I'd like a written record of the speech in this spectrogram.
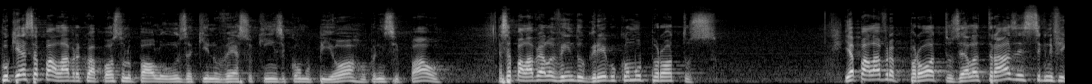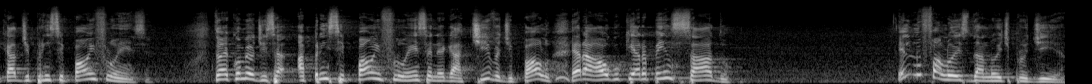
Porque essa palavra que o apóstolo Paulo usa aqui no verso 15 como pior, o principal, essa palavra ela vem do grego como protos. E a palavra protos, ela traz esse significado de principal influência. Então é como eu disse, a, a principal influência negativa de Paulo era algo que era pensado. Ele não falou isso da noite para o dia.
